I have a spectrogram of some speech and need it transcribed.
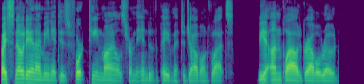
By snowed in, I mean it is 14 miles from the end of the pavement to Jawbone Flats, via unplowed gravel road.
